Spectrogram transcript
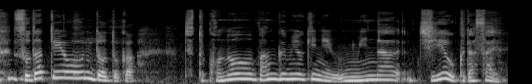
育てよう運動とかちょっとこの番組を機にみんな知恵をください。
